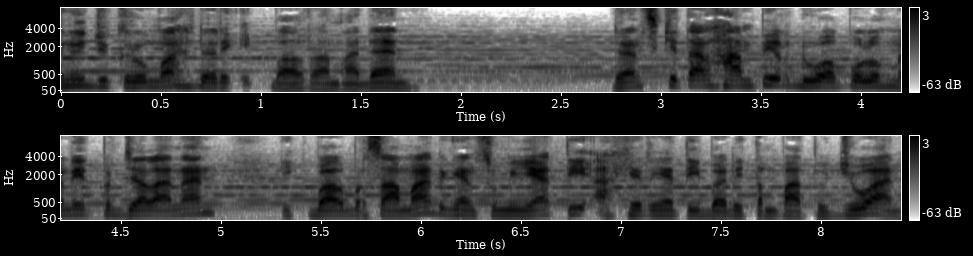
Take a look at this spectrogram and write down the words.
menuju ke rumah dari Iqbal Ramadan. Dan sekitar hampir 20 menit perjalanan, Iqbal bersama dengan Sumiyati akhirnya tiba di tempat tujuan.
